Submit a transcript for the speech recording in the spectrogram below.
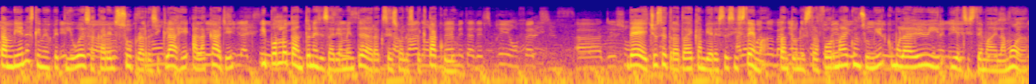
También es que mi objetivo es sacar el supra reciclaje a la calle y por lo tanto necesariamente dar acceso al espectáculo. De hecho, se trata de cambiar este sistema, tanto nuestra forma de consumir como la de vivir y el sistema de la moda.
